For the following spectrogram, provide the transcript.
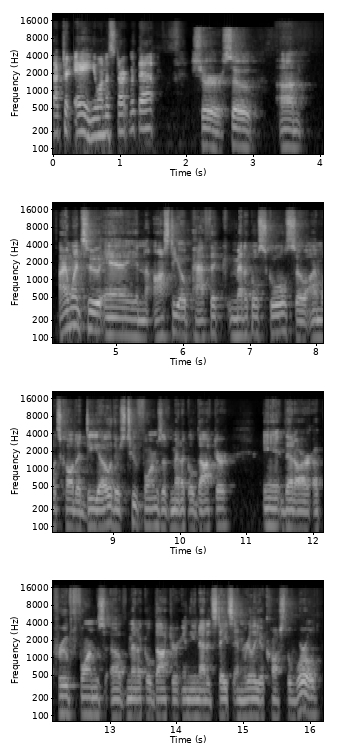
Dr. A, you want to start with that? Sure. So um, I went to a, an osteopathic medical school. So I'm what's called a DO. There's two forms of medical doctor in, that are approved forms of medical doctor in the United States and really across the world.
